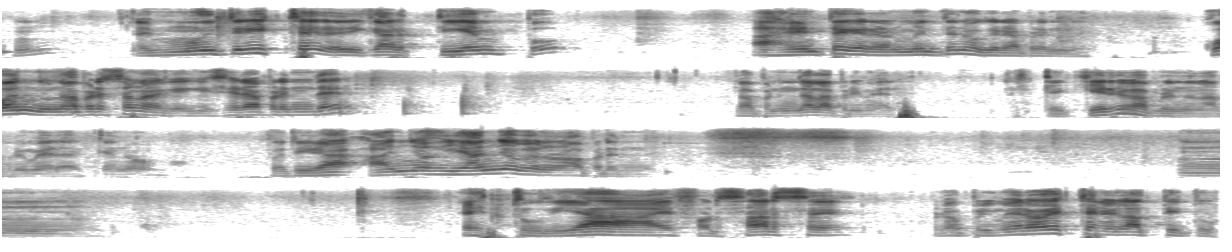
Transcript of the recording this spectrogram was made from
¿Mm? Es muy triste dedicar tiempo a gente que realmente no quiere aprender. Cuando una persona que quisiera aprender, lo aprende a la primera. El que quiere lo aprende la primera, el que no. Puede tirar años y años que no lo aprende. Mm. Estudiar, esforzarse, lo primero es tener la actitud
